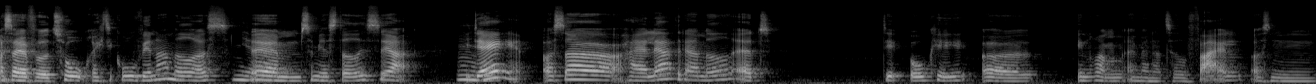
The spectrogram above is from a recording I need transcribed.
og så har jeg fået to rigtig gode venner med os, Ja. øhm, som jeg stadig ser Mm. i dag. Og så har jeg lært det der med, at det er okay at indrømme, at man har taget fejl, og, sådan,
